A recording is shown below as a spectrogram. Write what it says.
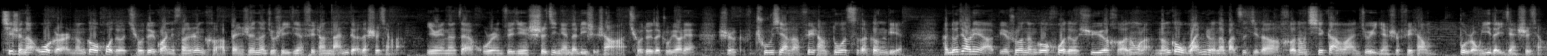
其实呢，沃格尔能够获得球队管理层的认可，本身呢就是一件非常难得的事情了。因为呢，在湖人最近十几年的历史上啊，球队的主教练是出现了非常多次的更迭。很多教练啊，别说能够获得续约合同了，能够完整的把自己的合同期干完，就已经是非常不容易的一件事情了。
